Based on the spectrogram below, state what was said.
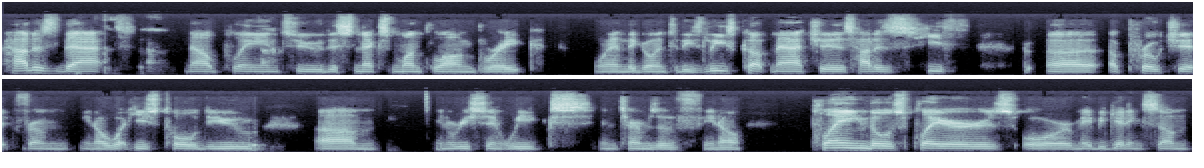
How does that now play into this next month long break when they go into these Leagues Cup matches? How does Heath uh, approach it from you know what he's told you um, in recent weeks in terms of you know playing those players or maybe getting some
